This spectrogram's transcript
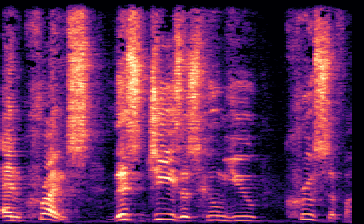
and Christ, this Jesus whom you crucified.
